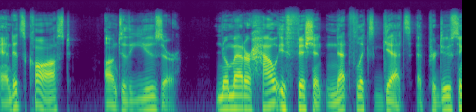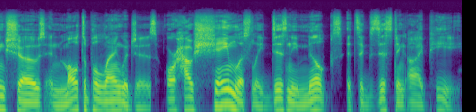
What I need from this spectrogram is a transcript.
and its cost onto the user. No matter how efficient Netflix gets at producing shows in multiple languages or how shamelessly Disney milks its existing IP,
